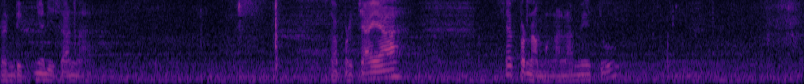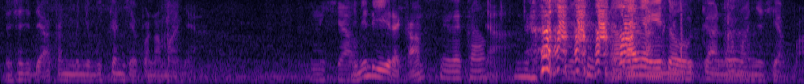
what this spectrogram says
Rendiknya di sana. Tak percaya? Saya pernah mengalami itu. Dan saya tidak akan menyebutkan siapa namanya. inisial Ini direkam. Direkam. Ya. Makanya Akan gitu. Menyebutkan namanya siapa.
